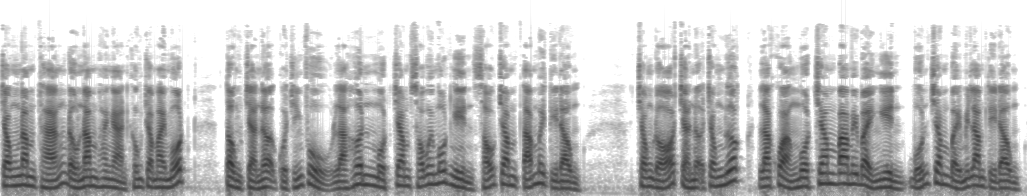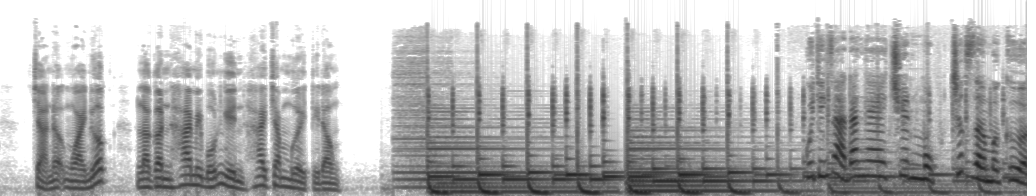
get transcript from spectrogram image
trong 5 tháng đầu năm 2021, tổng trả nợ của chính phủ là hơn 161.680 tỷ đồng. Trong đó trả nợ trong nước là khoảng 137.475 tỷ đồng, trả nợ ngoài nước là gần 24.210 tỷ đồng. Quý thính giả đang nghe chuyên mục Trước giờ mở cửa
